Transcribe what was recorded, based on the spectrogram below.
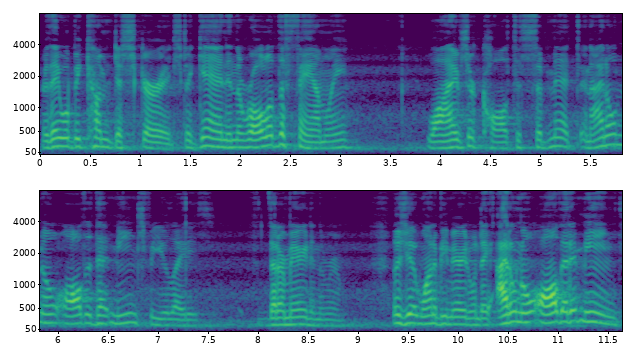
or they will become discouraged. Again, in the role of the family, wives are called to submit. And I don't know all that that means for you, ladies, that are married in the room. Those of you that want to be married one day, I don't know all that it means.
